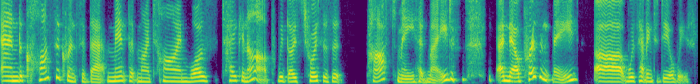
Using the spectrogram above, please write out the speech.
And the consequence of that meant that my time was taken up with those choices that past me had made and now present me uh, was having to deal with.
